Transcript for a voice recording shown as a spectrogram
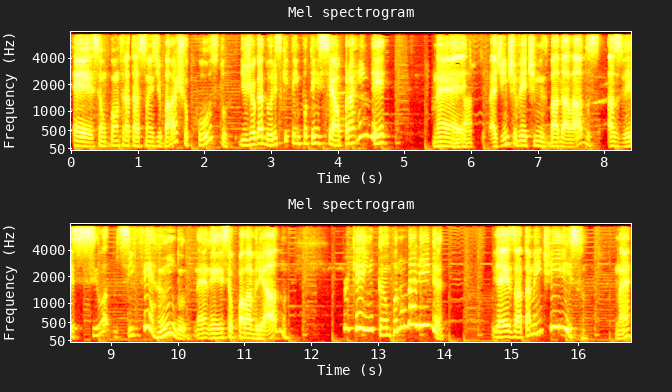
É, são contratações de baixo custo de jogadores que têm potencial para render. Né? A gente vê times badalados, às vezes, se, se ferrando, né? Esse é o palavreado, porque em campo não dá liga. E é exatamente isso, né?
